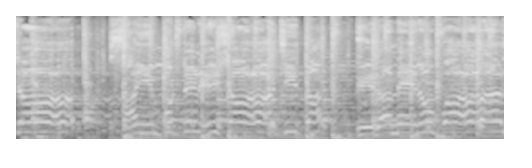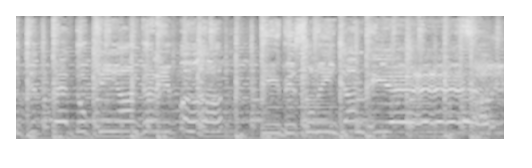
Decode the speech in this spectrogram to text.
ਸ਼ਾ, ਸਾਈਂ ਬੁੱਢਣੇ ਜੀ ਦਾ ਤੇਰਾ ਨੈਣੋ ਪਾਰ ਦੁਖੀਆਂ ਗਰੀਬਾਂ ਦੀ ਵੀ ਸੁਣੀ ਜਾਂਦੀ ਏ। ਸਾਈਂ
